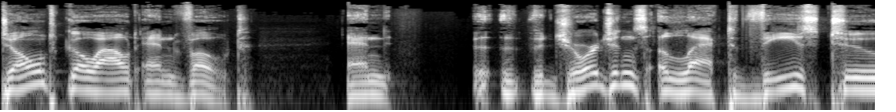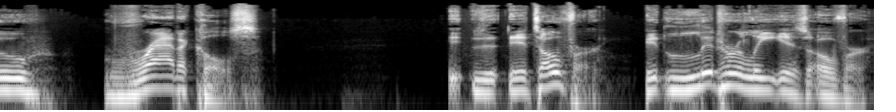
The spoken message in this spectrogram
don't go out and vote, and the the Georgians elect these two radicals, it's over. It literally is over.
